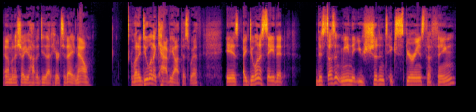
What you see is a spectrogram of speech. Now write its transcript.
and I'm going to show you how to do that here today. Now, what I do want to caveat this with is I do want to say that this doesn't mean that you shouldn't experience the thing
